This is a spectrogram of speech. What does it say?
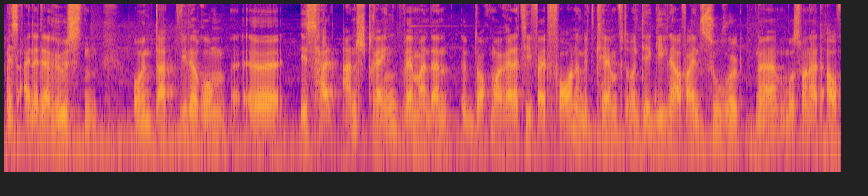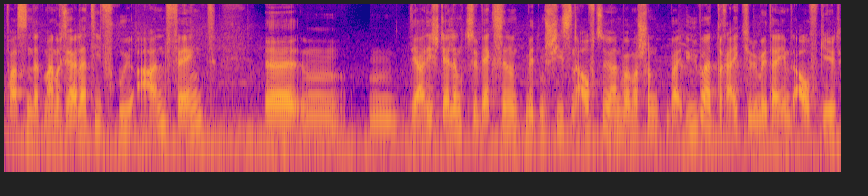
ist einer der höchsten. Und das wiederum äh, ist halt anstrengend, wenn man dann doch mal relativ weit vorne mitkämpft und der Gegner auf einen zurückt. Ne? Muss man halt aufpassen, dass man relativ früh anfängt, äh, ja, die Stellung zu wechseln und mit dem Schießen aufzuhören, weil man schon bei über drei Kilometer eben aufgeht.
